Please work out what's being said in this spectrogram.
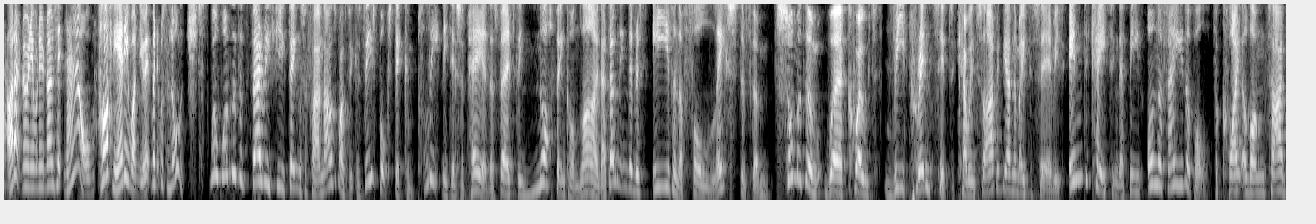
I don't know anyone who knows it now. Hardly anyone knew it when it was launched. Well, one of the very few things I found out about it, because these books did completely disappear. There's virtually nothing online. I don't think there is even a full list of them. Some of them were, quote, reprinted to coincide with the animated series, indicating they've been unavailable for quite a long time.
